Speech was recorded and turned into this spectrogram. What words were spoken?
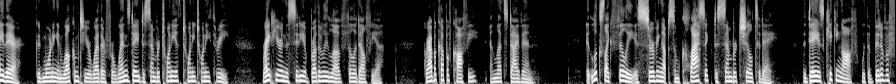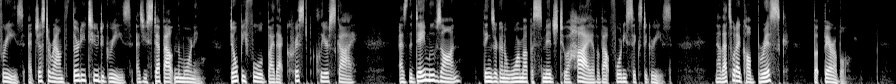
Hey there. Good morning and welcome to your weather for Wednesday, December 20th, 2023, right here in the city of brotherly love, Philadelphia. Grab a cup of coffee and let's dive in. It looks like Philly is serving up some classic December chill today. The day is kicking off with a bit of a freeze at just around 32 degrees as you step out in the morning. Don't be fooled by that crisp, clear sky. As the day moves on, things are going to warm up a smidge to a high of about 46 degrees. Now, that's what I'd call brisk, but bearable.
